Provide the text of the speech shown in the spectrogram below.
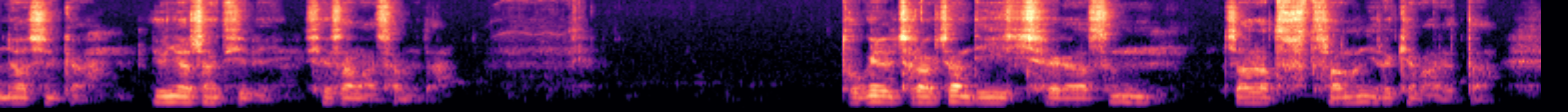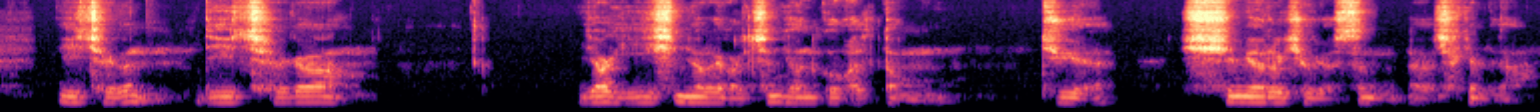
안녕하십니까 윤여창TV 세상 만사입니다. 독일 철학자 니체가 쓴 자라투스트라는 이렇게 말했다. 이 책은 니체가 약 20년에 걸친 연구 활동 뒤에 심혈을 기울여 쓴 어, 책입니다.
